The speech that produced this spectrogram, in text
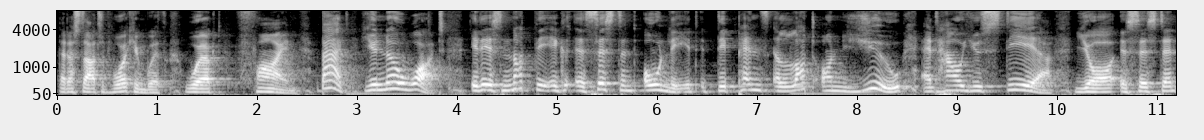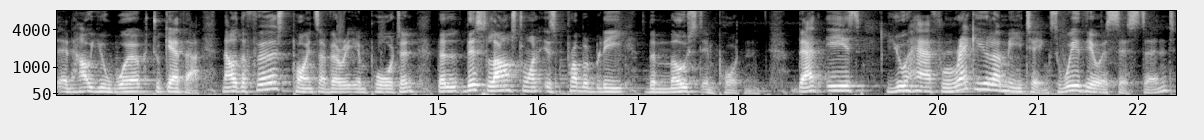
that I started working with worked fine. But you know what? It is not the assistant only. It, it depends a lot on you and how you steer your assistant and how you work together. Now the first points are very important. The, this last one is probably the most important. That is you have regular meetings with your assistant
